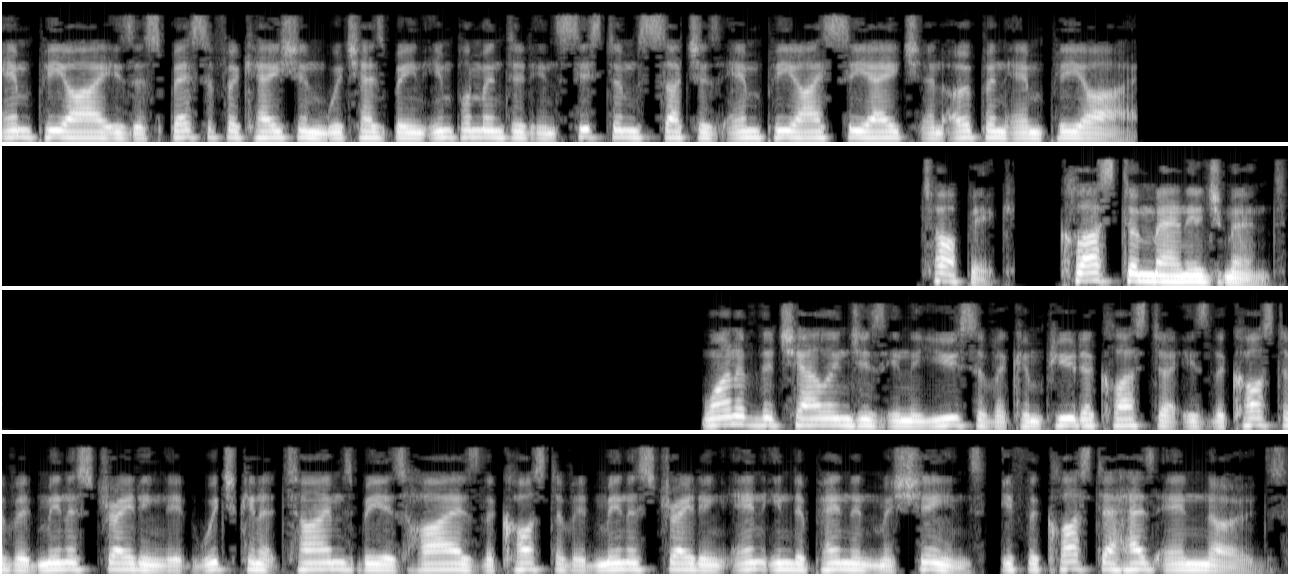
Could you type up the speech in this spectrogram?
MPI is a specification which has been implemented in systems such as MPICH and OpenMPI. Topic: Cluster management. One of the challenges in the use of a computer cluster is the cost of administrating it which can at times be as high as the cost of administrating n independent machines, if the cluster has n nodes.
